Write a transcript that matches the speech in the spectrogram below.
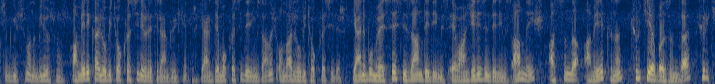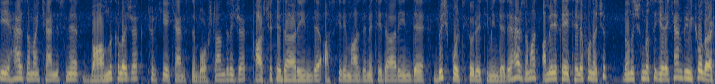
Şimdi Gülsüm Hanım biliyorsunuz Amerika lobitokrasiyle yönetilen bir ülkedir. Yani demokrasi dediğimiz anlayış onlar lobitokrasidir. Yani bu müesses nizam dediğimiz, evangelizm dediğimiz anlayış aslında Amerika'nın Türkiye bazında Türkiye'yi her zaman kendisine bağımlı kılacak, Türkiye'yi kendisine borçlandıracak, parça tedariğinde, askeri malzeme tedariğinde, dış politika üretiminde de her zaman Amerika'ya telefon açıp danışılması gereken bir ülke olarak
